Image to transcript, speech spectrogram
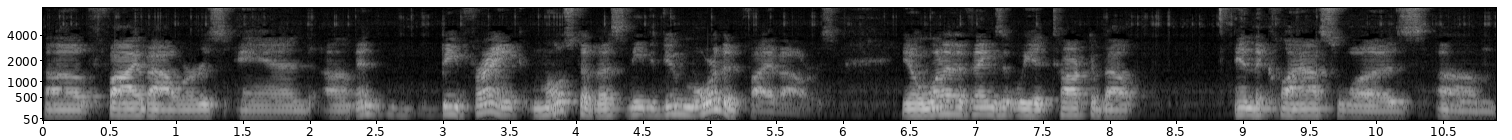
of five hours, and um, and be frank, most of us need to do more than five hours. You know, one of the things that we had talked about in the class was. Um,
